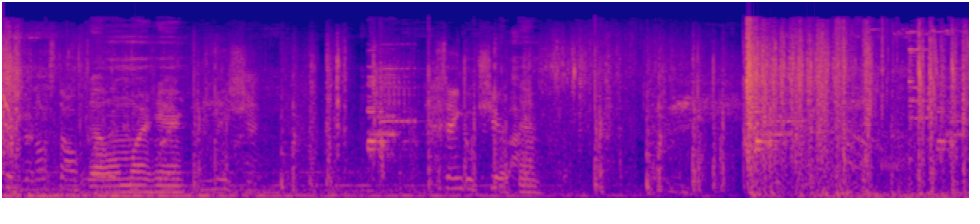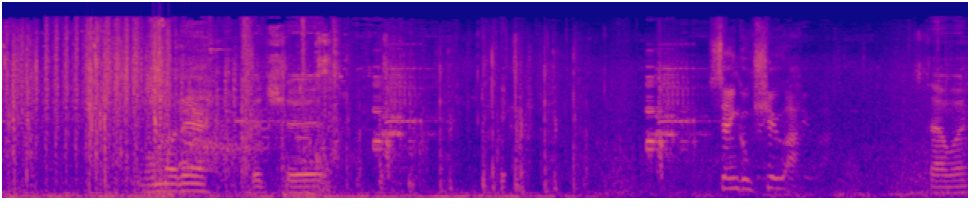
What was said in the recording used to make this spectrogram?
Shooting hostile. Got one more here. Single shooter. That's him. One more there. Good shit. Single shooter. It's that way.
